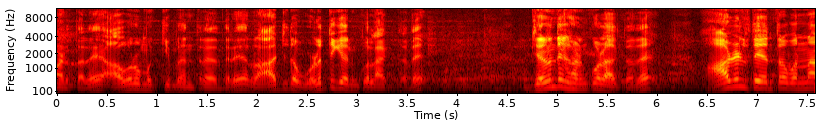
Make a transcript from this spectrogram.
ಮಾಡ್ತಾರೆ ಅವರು ಮುಖ್ಯಮಂತ್ರಿ ಆದರೆ ರಾಜ್ಯದ ಒಳತಿಗೆ ಅನುಕೂಲ ಆಗ್ತದೆ ಜನತೆಗೆ ಅನುಕೂಲ ಆಗ್ತದೆ ಆಡಳಿತ ಯಂತ್ರವನ್ನು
